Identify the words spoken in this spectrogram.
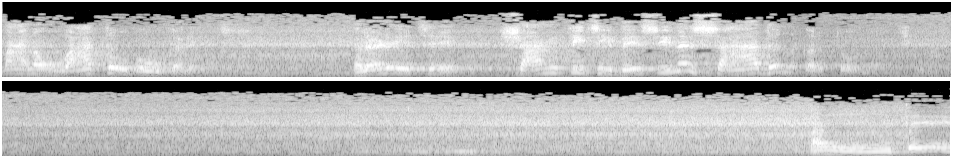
માનવ વાતો બહુ કરે છે. રડે છે, શાંતિથી બેસીને સાધન કરતો નથી. અંતે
